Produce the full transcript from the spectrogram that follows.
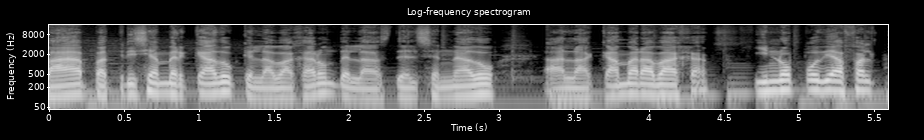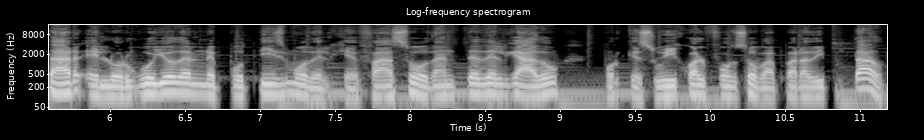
va Patricia Mercado, que la bajaron de las, del Senado a la Cámara Baja, y no podía faltar el orgullo del nepotismo del jefazo Dante Delgado, porque su hijo Alfonso va para diputado.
